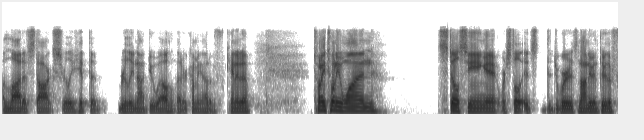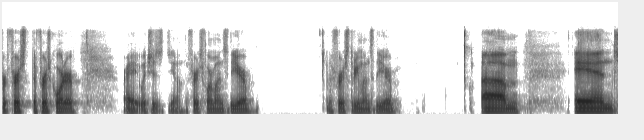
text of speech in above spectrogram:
a lot of stocks really hit the really not do well that are coming out of Canada. 2021, still seeing it. We're still it's where it's not even through the first the first quarter, right? Which is you know the first four months of the year, the first three months of the year. Um, and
